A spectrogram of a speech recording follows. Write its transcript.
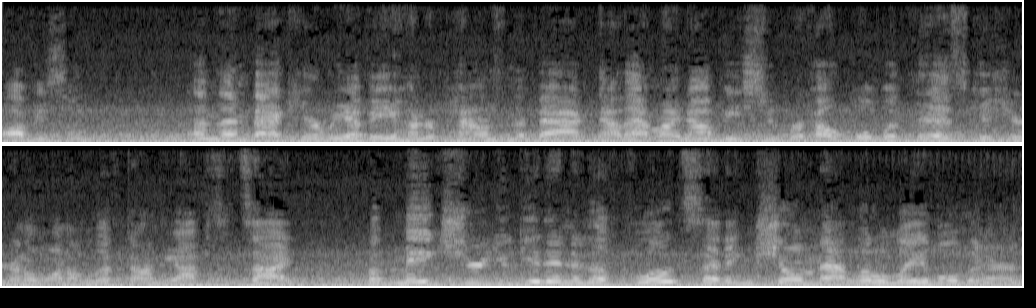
obviously. And then back here we have 800 pounds in the back. Now that might not be super helpful with this because you're going to want to lift on the opposite side. But make sure you get into the float setting. Show them that little label there.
